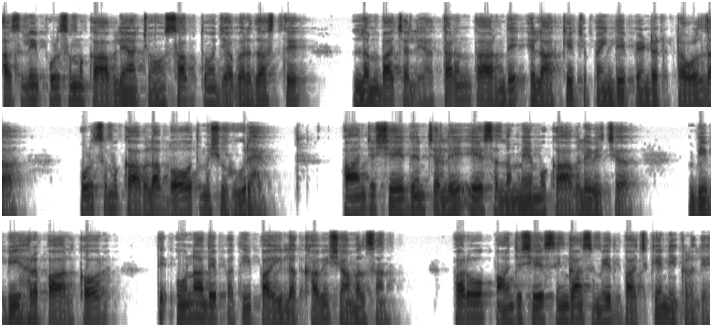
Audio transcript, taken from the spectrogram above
ਅਸਲੀ ਪੁਲਿਸ ਮੁਕਾਬਲਿਆਂ 'ਚੋਂ ਸਭ ਤੋਂ ਜ਼ਬਰਦਸਤ ਤੇ ਲੰਬਾ ਚੱਲਿਆ ਤਰਨਤਾਰਨ ਦੇ ਇਲਾਕੇ 'ਚ ਪੈਂਦੇ ਪਿੰਡ ਰਟੌਲ ਦਾ ਪੁਲਿਸ ਮੁਕਾਬਲਾ ਬਹੁਤ ਮਸ਼ਹੂਰ ਹੈ। 5-6 ਦਿਨ ਚੱਲੇ ਇਸ ਲੰਮੇ ਮੁਕਾਬਲੇ ਵਿੱਚ ਬੀਬੀ ਹਰਪਾਲ ਕੌਰ ਤੇ ਉਹਨਾਂ ਦੇ ਪਤੀ ਭਾਈ ਲੱਖਾ ਵੀ ਸ਼ਾਮਲ ਸਨ, ਪਰ ਉਹ 5-6 ਸਿੰਘਾਂ ਸਮੇਤ ਬਚ ਕੇ ਨਿਕਲ ਗਏ।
